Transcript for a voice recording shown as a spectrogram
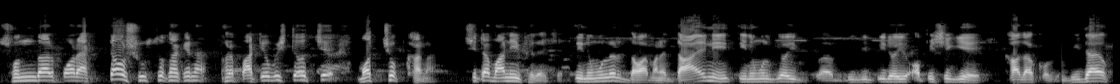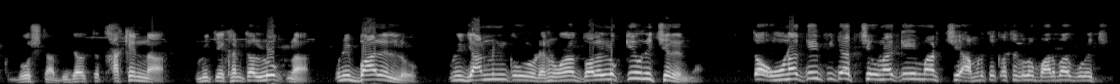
সন্ধ্যার পর একটাও সুস্থ থাকে না। ওখানে পার্টি অফিসটা হচ্ছে মচ্ছবখানা সেটা বানিয়ে ফেলেছে। তৃণমূলের দা- মানে দায় নেই, তৃণমূলকে ওই বিজেপির ওই অফিসে গিয়ে খাওয়া দাওয়া করবে। বিধায়ক দোষ না, বিধায়ক তো থাকেন না। উনি তো এখানকার লোক না। উনি বাইরের লোক। উনি জানবেন? এখন ওনার দলের লোক কেউ উনি চেনেন না। তো ওনাকেই পিটাচ্ছে, ওনাকেই মারছে। আমরা তো কথাগুলো বারবার বলেছি।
